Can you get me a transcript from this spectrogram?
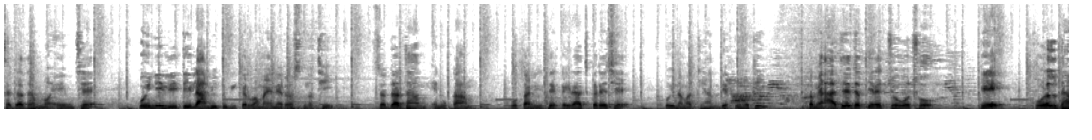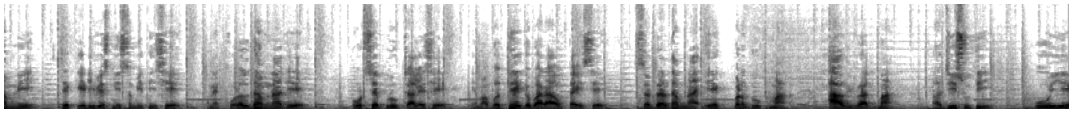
સરદારધામનો એમ છે. કોઈની લીટી લાંબી ટૂંકી કરવામાં એને રસ નથી. સરદારધામ એનું કામ પોતાની રીતે કર્યા જ કરે છે. કોઈનામાં ધ્યાન દેતું નથી. તમે આજે જ અત્યારે જોવો છો કે ખોડલધામની જે કેડીવેસની સમિતિ છે અને ખોડલધામના જે વોટ્સએપ ગ્રુપ ચાલે છે, એમાં બધે ગબારા આવતા છે. સરદારધામના એક પણ ગ્રુપમાં, આ વિવાદમાં હજી સુધી કોઈએ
